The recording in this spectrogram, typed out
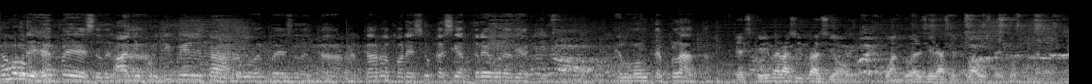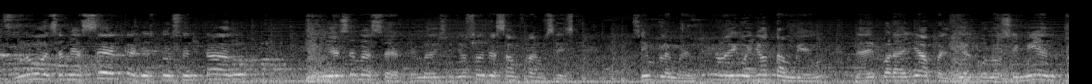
¿Cómo lo Por el GPS del Ah, carro. por el carro. Como GPS del carro. El carro apareció casi a tres horas de aquí, en Monte Plata. Describe la situación cuando él se le acercó a usted. No, él se me acerca, yo estoy sentado y él se me acerca y me dice, yo soy de San Francisco. Simplemente, yo le digo, yo también. De ahí para allá perdí el conocimiento,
